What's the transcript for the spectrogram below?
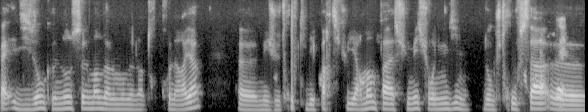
Bah, disons que non seulement dans le monde de l'entrepreneuriat, euh, mais je trouve qu'il est particulièrement pas assumé sur LinkedIn. Donc je trouve ça, euh,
